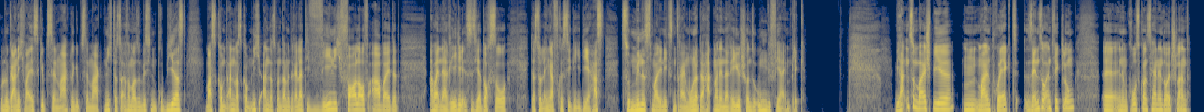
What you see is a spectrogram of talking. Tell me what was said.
wo du gar nicht weißt, gibt es den Markt oder gibt es den Markt nicht, dass du einfach mal so ein bisschen probierst, was kommt an, was kommt nicht an, dass man damit relativ wenig Vorlauf arbeitet. Aber in der Regel ist es ja doch so, dass du längerfristig eine Idee hast. Zumindest mal die nächsten drei Monate hat man in der Regel schon so ungefähr im Blick. Wir hatten zum Beispiel hm, mal ein Projekt Sensorentwicklung äh, in einem Großkonzern in Deutschland.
